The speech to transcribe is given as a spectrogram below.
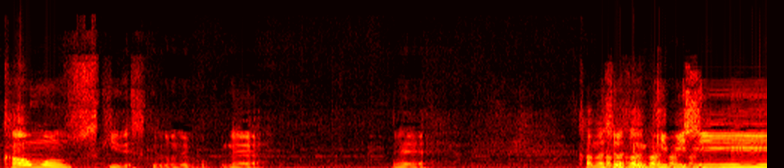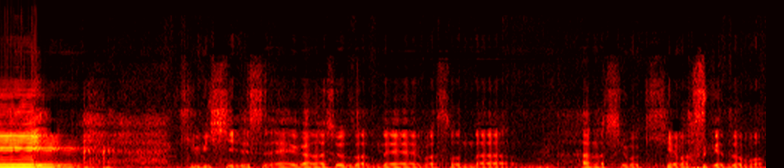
顔も好きですけどね、僕ね。ね金城さん、厳しい厳しいですね、金城さんね。まあ、そんな話も聞けますけども。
